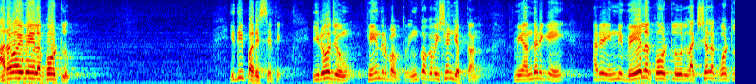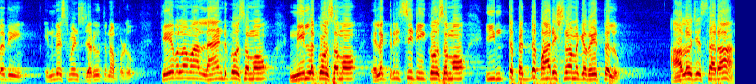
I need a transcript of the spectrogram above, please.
అరవై వేల కోట్లు. ఇది పరిస్థితి. ఈరోజు కేంద్ర ప్రభుత్వం ఇంకొక విషయం చెప్తాను. మీ అందరికీ అరే ఇన్ని వేల కోట్లు లక్షల కోట్లది ఇన్వెస్ట్మెంట్స్ జరుగుతున్నప్పుడు కేవలం ఆ ల్యాండ్ కోసమో నీళ్ళ కోసమో ఎలక్ట్రిసిటీ కోసమో ఇంత పెద్ద పారిశ్రామికవేత్తలు ఆలోచిస్తారా?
